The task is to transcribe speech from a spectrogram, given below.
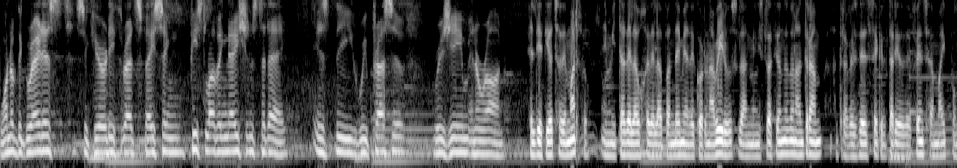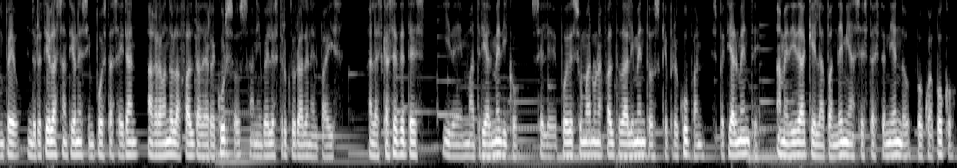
One of the greatest security threats facing peace-loving nations today is the repressive regime in Iran. El 18 de marzo, en mitad del auge de la pandemia de coronavirus, la administración de Donald Trump, a través del secretario de Defensa Mike Pompeo, endureció las sanciones impuestas a Irán, agravando la falta de recursos a nivel estructural en el país. A la escasez de test y de material médico se le puede sumar una falta de alimentos que preocupan especialmente a medida que la pandemia se está extendiendo poco a poco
